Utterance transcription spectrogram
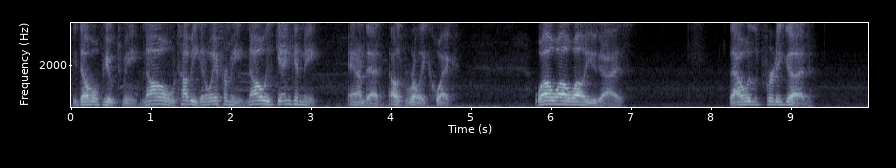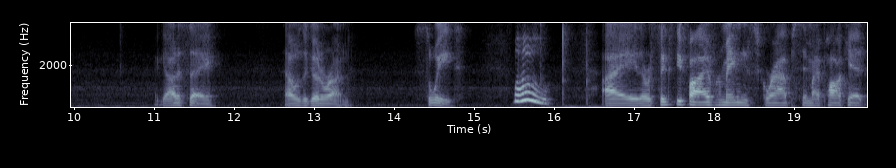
he double puked me. No, Tubby, get away from me. No, he's ganking me. And I'm dead. That was really quick. Well, well, well, you guys. That was pretty good. I gotta say, that was a good run. Sweet. Woohoo! I there were 65 remaining scraps in my pocket.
